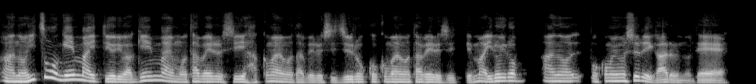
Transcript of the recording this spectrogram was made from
あの、いつも玄米っていうよりは、玄米も食べるし、白米も食べるし、十六穀米も食べるしって、まあ、いろいろ、あの、お米も種類があるので、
